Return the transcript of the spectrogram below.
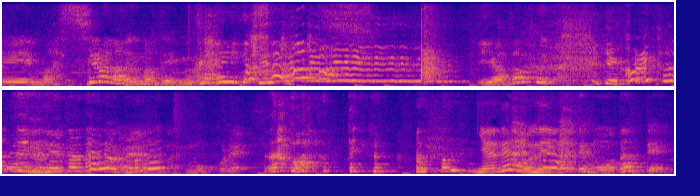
えー真っ白な馬で迎えに やばくない？いやこれ完全にネタだよね。もうこれ。いやでもねだってもうだって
